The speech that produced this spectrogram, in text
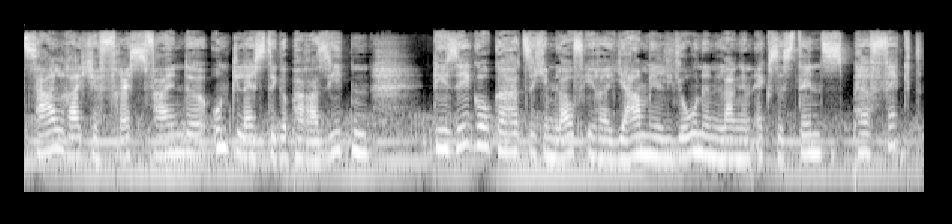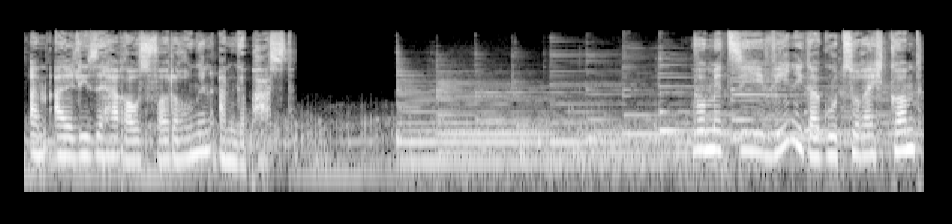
zahlreiche Fressfeinde und lästige Parasiten die Seegurke hat sich im Lauf ihrer jahrmillionenlangen Existenz perfekt an all diese Herausforderungen angepasst. Womit sie weniger gut zurechtkommt,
